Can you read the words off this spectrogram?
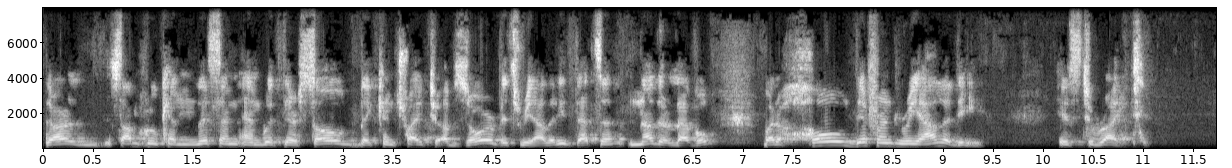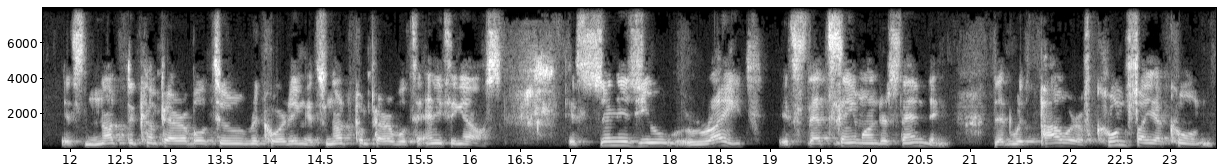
there are some who can listen and with their soul they can try to absorb its reality, that's another level. But a whole different reality is to write. It's not comparable to recording, it's not comparable to anything else. As soon as you write it's that same understanding that with power of kun fayakun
